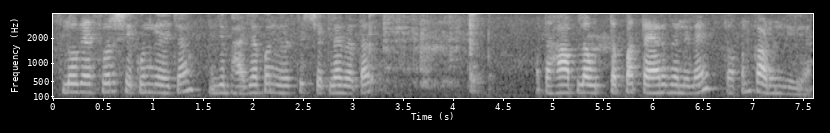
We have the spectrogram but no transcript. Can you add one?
स्लो गॅसवर शेकून घ्यायच्या म्हणजे भाज्या पण व्यवस्थित शेकल्या जातात. आता हा आपला उत्तप्पा तयार झालेला आहे तो आपण काढून घेऊया.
